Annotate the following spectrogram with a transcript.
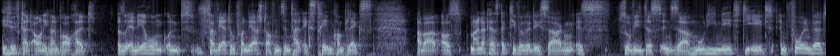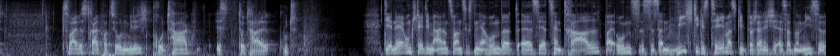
hilft halt auch nicht. Man braucht halt also Ernährung und Verwertung von Nährstoffen sind halt extrem komplex. Aber aus meiner Perspektive würde ich sagen, ist, so wie das in dieser Moody-Med-Diät empfohlen wird, zwei bis drei Portionen Milch pro Tag ist total gut. Die Ernährung steht im 21. Jahrhundert äh, sehr zentral bei uns. Es ist ein wichtiges Thema. Es gibt wahrscheinlich, es hat noch nie so,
